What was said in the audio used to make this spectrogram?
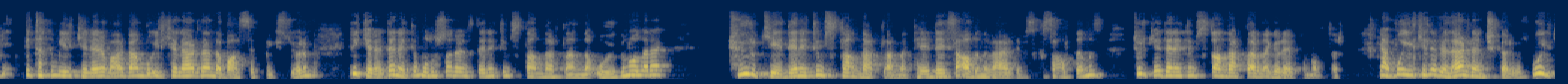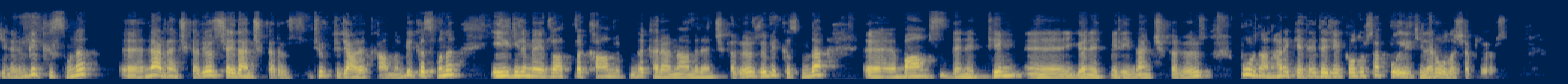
bir, bir takım ilkeleri var. Ben bu ilkelerden de bahsetmek istiyorum. Bir kere denetim uluslararası denetim standartlarına uygun olarak Türkiye denetim standartlarına, TDS adını verdiğimiz, kısalttığımız Türkiye denetim standartlarına göre yapılmalıdır. Ya bu ilkeleri nereden çıkarıyoruz? Bu ilkelerin bir kısmını nereden çıkarıyoruz? Şeyden çıkarıyoruz. Türk Ticaret Kanunu. Bir kısmını ilgili mevzuat ve kanun hükmünde kararnameden çıkarıyoruz ve bir kısmını da e, bağımsız denetim e, yönetmeliğinden çıkarıyoruz. Buradan hareket edecek olursak bu ilkelere ulaşabiliyoruz.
